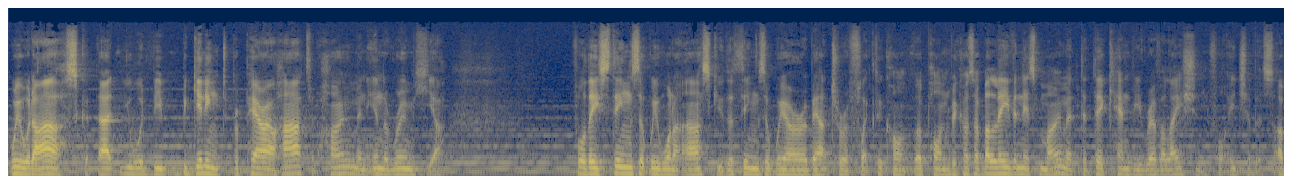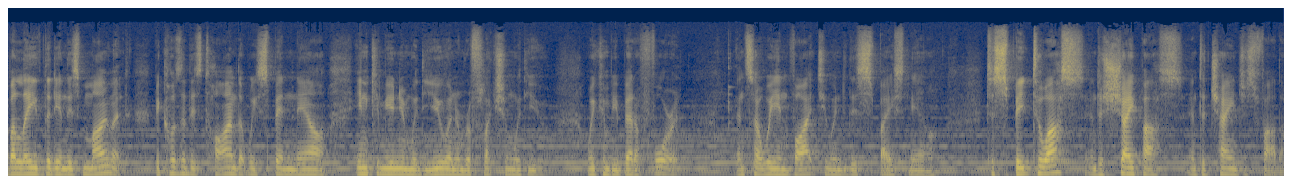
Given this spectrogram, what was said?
We would ask that you would be beginning to prepare our hearts at home and in the room here for these things that we want to ask you, the things that we are about to reflect upon, because I believe in this moment that there can be revelation for each of us. I believe that in this moment, because of this time that we spend now in communion with you and in reflection with you, we can be better for it. And so we invite you into this space now to speak to us and to shape us and to change us, Father,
